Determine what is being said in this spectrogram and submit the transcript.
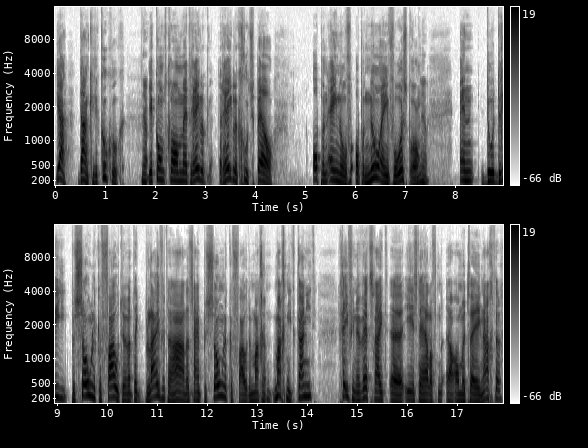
Ja, dank je de koekoek. Ja. Je komt gewoon met redelijk, redelijk goed spel op een 1-0, op een 0-1 voorsprong. Ja. En door drie persoonlijke fouten, want ik blijf het herhalen, het zijn persoonlijke fouten, mag, Ja. mag niet, kan niet. Geef je een wedstrijd, eh, eerste helft eh, al met 2-1 achter.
